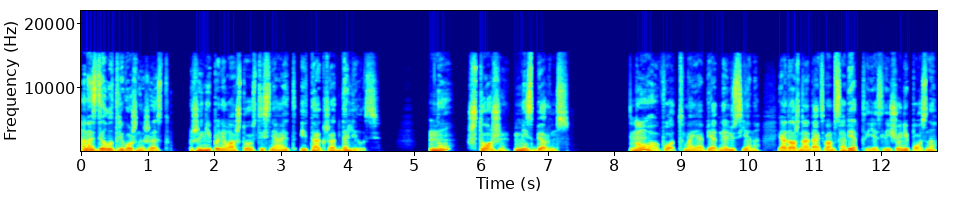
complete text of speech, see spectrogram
Она сделала тревожный жест. Жени поняла, что стесняет, и также отдалилась. «Ну, что же, мисс Бёрнс?» «Ну, вот, моя бедная Люсьена, я должна дать вам совет, если еще не поздно.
